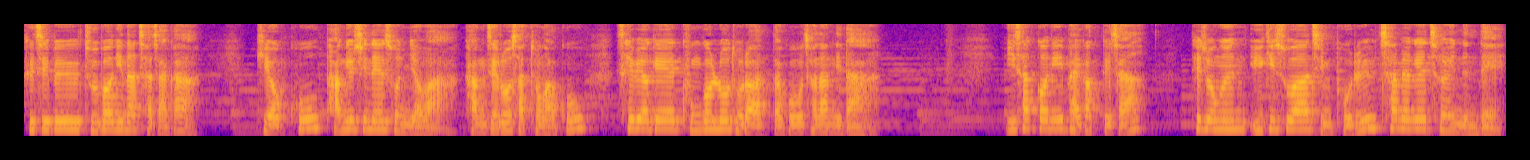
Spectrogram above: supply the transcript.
그 집을 두 번이나 찾아가 기어코 방유신의 손녀와 강제로 사통하고 새벽에 궁궐로 돌아왔다고 전합니다. 이 사건이 발각되자 태종은 이기수와 진포를 차명에 처했는데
